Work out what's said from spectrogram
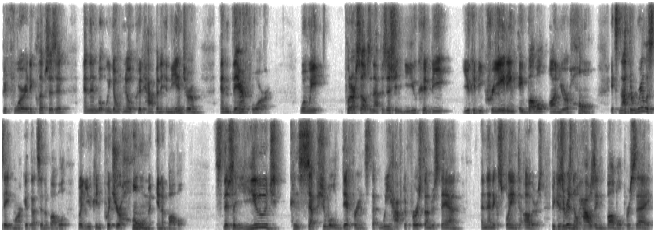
before it eclipses it. And then what we don't know could happen in the interim. And therefore, when we put ourselves in that position, you could be you could be creating a bubble on your home. It's not the real estate market that's in a bubble, but you can put your home in a bubble. So there's a huge conceptual difference that we have to first understand and then explain to others because there is no housing bubble per se.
